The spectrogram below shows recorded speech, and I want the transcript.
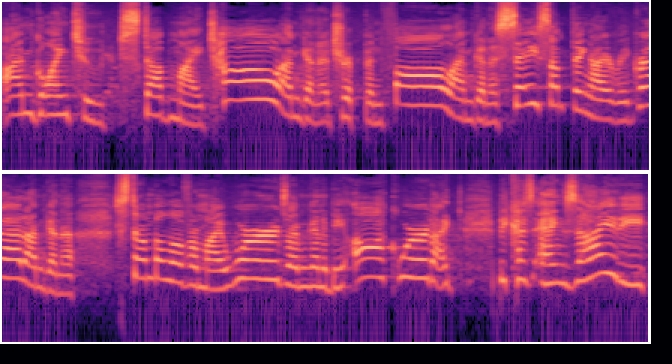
I'm going to stub my toe. I'm going to trip and fall. I'm going to say something I regret. I'm going to stumble over my words. I'm going to be awkward. I, because anxiety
